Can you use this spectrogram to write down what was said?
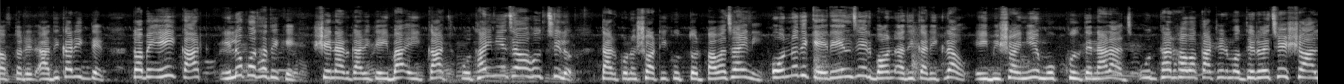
দপ্তরের আধিকারিকদের। তবে এই কাঠ এলো কোথা থেকে? সেনার গাড়িতেই বা এই কাঠ কোথায় নিয়ে যাওয়া হচ্ছিল? তার কোনো সঠিক উত্তর পাওয়া যায়নি। অন্যদিকে রেঞ্জের বন আধিকারিকরাও এই বিষয় নিয়ে মুখ খুলতে নারাজ। উদ্ধার হওয়া কাঠের মধ্যে রয়েছে শাল,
